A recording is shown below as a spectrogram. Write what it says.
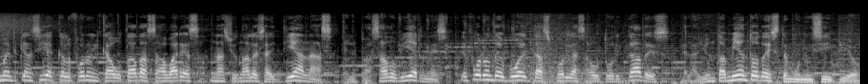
mercancías que le fueron incautadas a varias nacionales haitianas el pasado viernes le fueron devueltas por las autoridades del ayuntamiento de este municipio.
